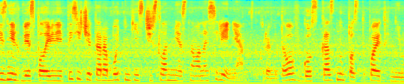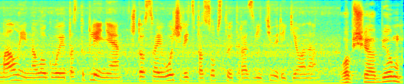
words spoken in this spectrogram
Из них две с половиной тысячи – это работники из числа местного населения. Кроме того, в госказну поступают немалые налоговые поступления, что в свою очередь способствует развитию региона. Общий объем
